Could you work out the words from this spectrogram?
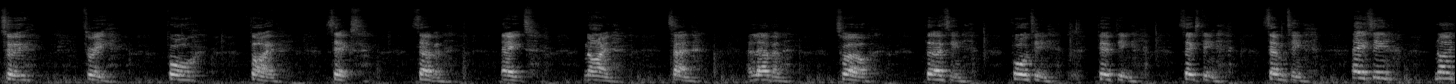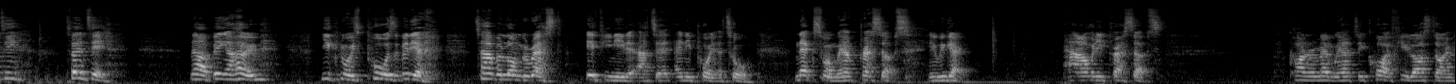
two, three, four, five, six, seven, eight, nine, 10, 11, 12, 13, 14, 15, 16, 17, 18, 19, 20. Now, being at home, you can always pause the video to have a longer rest if you need it at, any point at all. Next one, we have press-ups. Here we go. How many press-ups? Can't remember, we had to do quite a few last time.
